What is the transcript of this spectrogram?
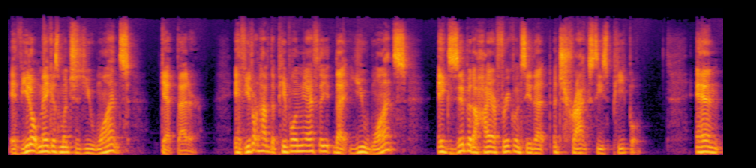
If you don't make as much as you want, get better. If you don't have the people in your life that you want, exhibit a higher frequency that attracts these people. And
